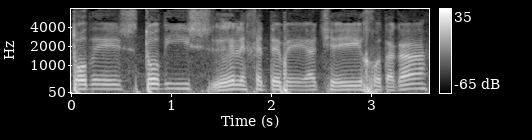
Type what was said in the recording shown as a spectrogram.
todes, todis, LGTB, HI, JK.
